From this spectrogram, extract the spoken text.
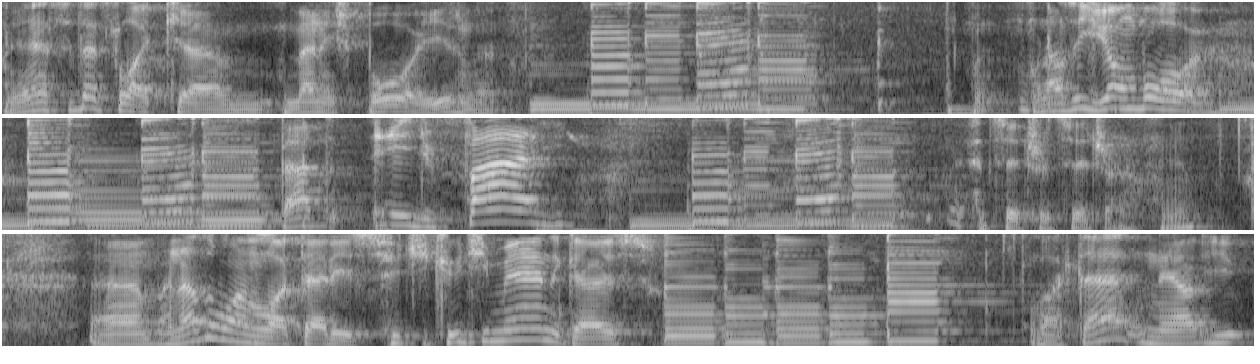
Yeah, so that's like um, Mannish Boy, isn't it? When I was a young boy, about the age of five, etc., etc. Yeah? Um, another one like that is Hoochie Coochie Man that goes like that. Now, you,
